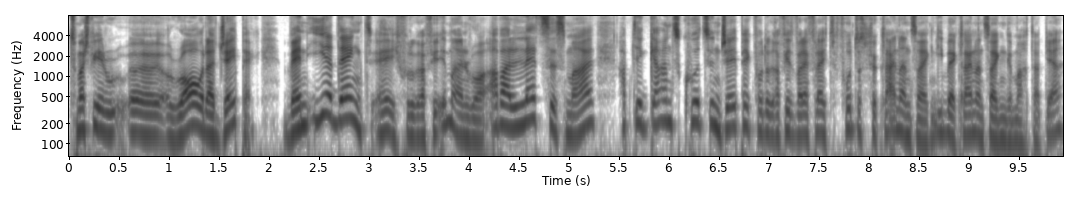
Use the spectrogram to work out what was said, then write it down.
Zum Beispiel äh, RAW oder JPEG. Wenn ihr denkt, hey, ich fotografiere immer in RAW, aber letztes Mal habt ihr ganz kurz in JPEG fotografiert, weil ihr vielleicht Fotos für Kleinanzeigen, eBay Kleinanzeigen gemacht habt, ja,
